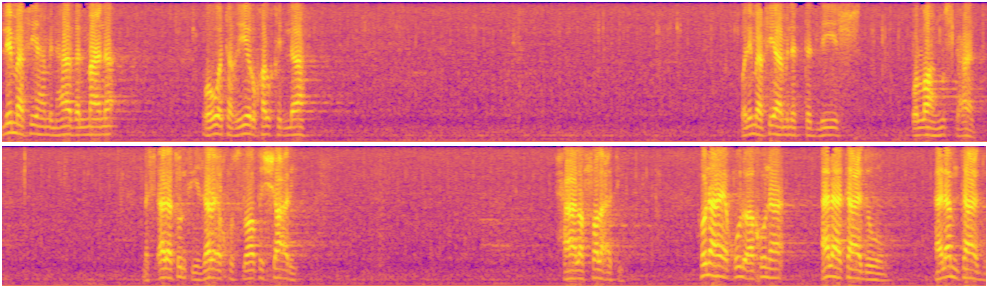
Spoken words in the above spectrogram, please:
لما فيها من هذا المعنى وهو تغيير خلق الله. ولما فيها من التدليس والله المستعان. مسألة في زرع خصلات الشعر. حال الصلعة. هنا يقول أخونا ألا تعدو ألم تعدو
